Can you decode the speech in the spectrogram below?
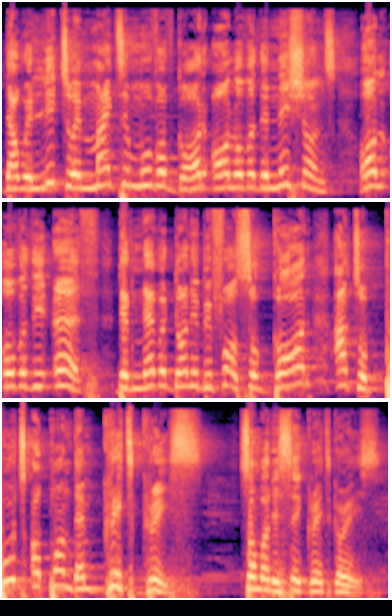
that will lead to a mighty move of God all over the nations, all over the earth. They've never done it before. So God had to put upon them great grace. Somebody say, Great grace.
